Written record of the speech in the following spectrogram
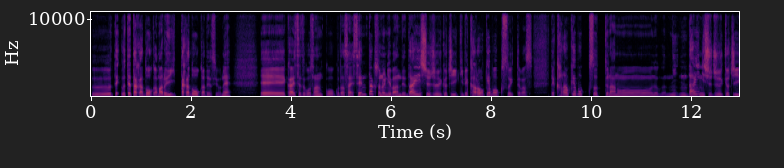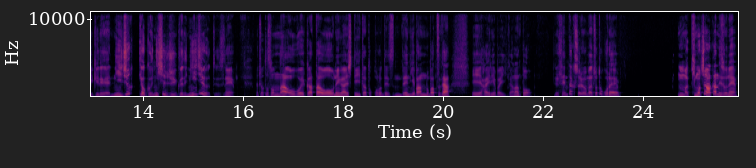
う打て打てたかどうか丸いったかどうかですよね。えー、解説ご参考ください。選択肢の2番で第一種住居地域でカラオケボックスと言ってます。でカラオケボックスっていうのはあのー、第二種住居地域で20曲2種住居で20ってですね。ちょっとそんな覚え方をお願いしていたところですんで2番の×が、えー、入ればいいかなと。で選択肢の4番ちょっとこれ、まあ、気持ちは分かるんですよね。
